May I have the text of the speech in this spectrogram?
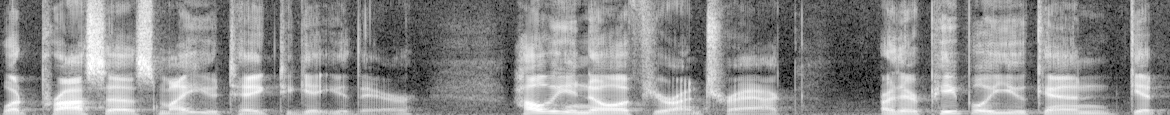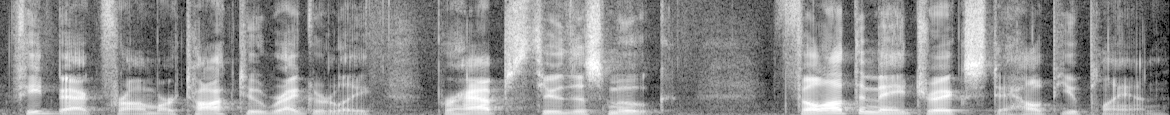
What process might you take to get you there? How will you know if you're on track? Are there people you can get feedback from or talk to regularly, perhaps through this MOOC? Fill out the matrix to help you plan.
